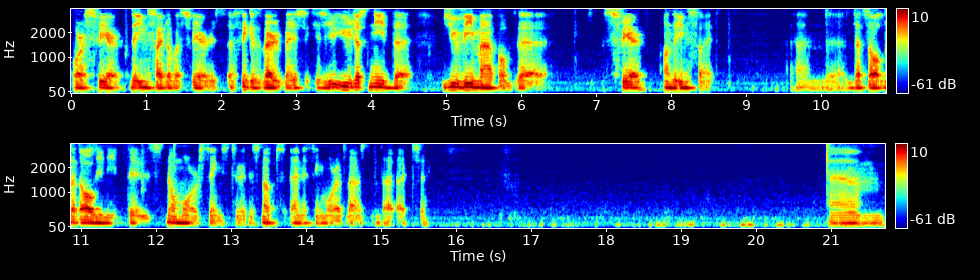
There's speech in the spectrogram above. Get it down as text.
or a sphere, the inside of a sphere. It's, I think it's very basic. You, you just need the UV map of the sphere on the inside and uh, that's all that all you need. There's no more things to it. It's not anything more advanced than that I'd say. Um,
